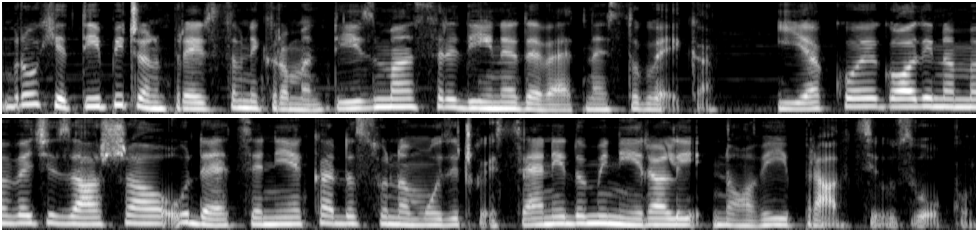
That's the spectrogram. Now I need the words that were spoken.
Bruh je tipičan predstavnik romantizma sredine 19. veka, iako je godinama već zašao u decenije kada su na muzičkoj sceni dominirali noviji pravci u zvuku.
